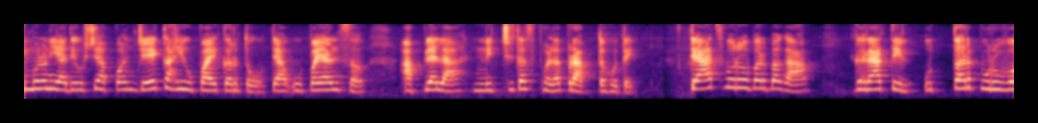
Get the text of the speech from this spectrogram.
म्हणून या दिवशी आपण जे काही उपाय करतो त्या उपायांचं आपल्याला निश्चितच फळं प्राप्त होते. त्याचबरोबर बघा घरातील उत्तर पूर्व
